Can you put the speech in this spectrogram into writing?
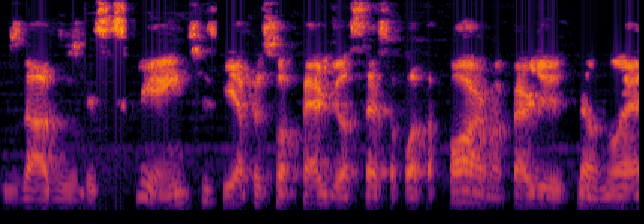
os dados desses clientes e a pessoa perde o acesso à plataforma, perde. Não, não é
